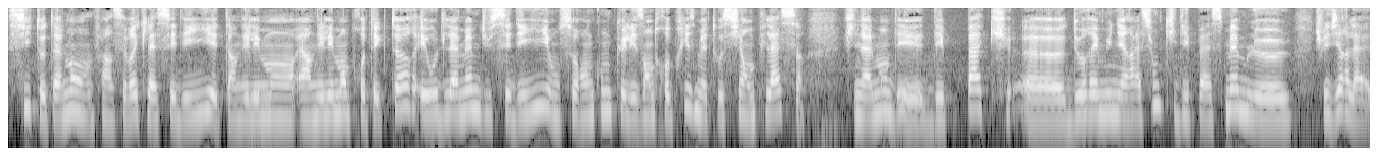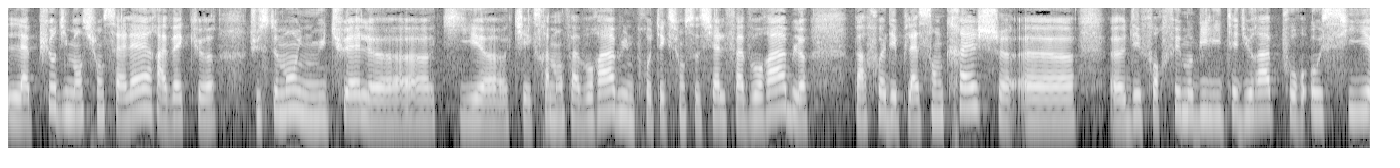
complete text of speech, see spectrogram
Si, totalement. Enfin, c'est vrai que la CDI est un élément, protecteur. Et au-delà même du CDI, on se rend compte que les entreprises mettent aussi en place finalement des euh, de rémunération qui dépassent même le, je vais dire, la, la pure dimension salaire avec euh, justement une mutuelle euh, qui, qui est extrêmement favorable, une protection sociale favorable, parfois des places en crèche, des forfaits mobilité durable pour aussi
